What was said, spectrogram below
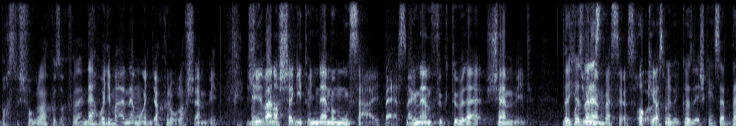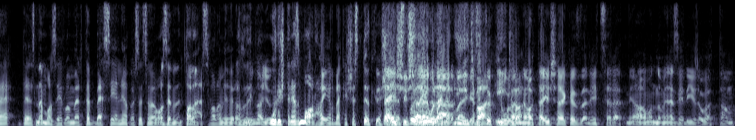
basszus foglalkozok vele, nehogy már nem mondjak róla semmit. És De... nyilván az segít, hogy nem muszáj. Persze. Meg nem függ tőle semmit. De hogy nem ezt, beszélsz róla. Oké, okay, azt mondjuk, hogy közléskényszer, de, de ez nem azért van, mert te beszélni akarsz, egyszerűen azért, mert találsz valamit, mert az, hogy nagyon... úristen, ez marha érdekes, ez tök jó. Te is olyan jó lenne, meg, így ez van, tök jó lenne, ha te is elkezdenéd szeretni. Ja, mondom, én ezért írogattam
